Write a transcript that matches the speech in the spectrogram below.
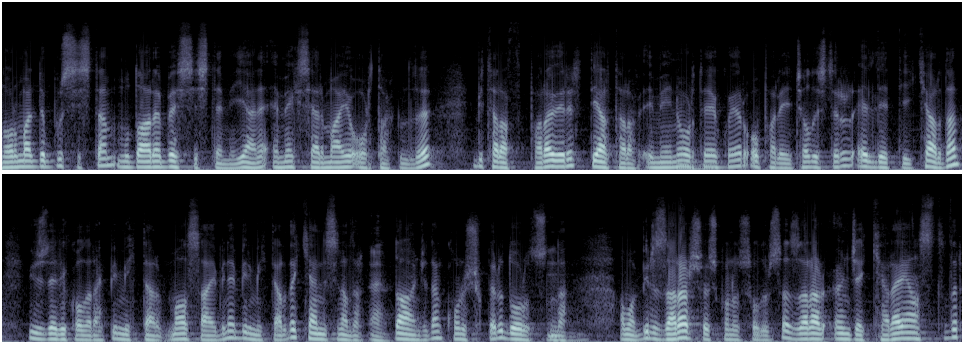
Normalde bu sistem mudarebe sistemi yani emek sermaye ortaklığı. Bir taraf para verir, diğer taraf emeğini ortaya koyar, o parayı çalıştırır, elde ettiği kardan yüzdelik olarak bir miktar mal sahibine bir miktar da kendisine alır. Evet. Daha önceden konuştukları doğrultusunda. Hı hı. Ama bir zarar söz konusu olursa zarar önce kara yansıtılır.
